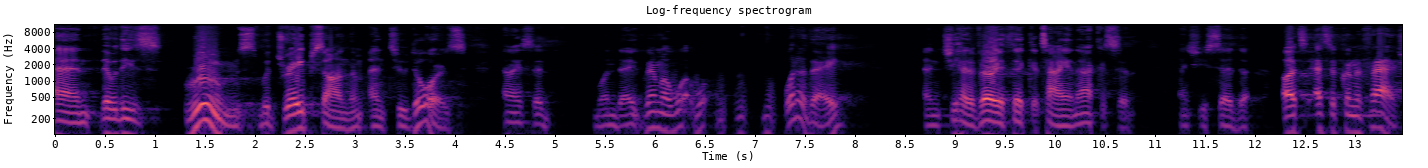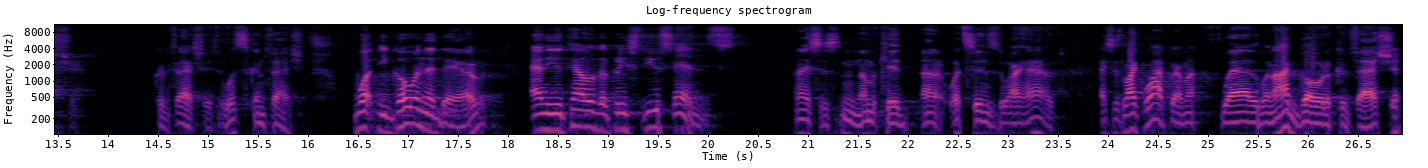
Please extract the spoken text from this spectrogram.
And there were these rooms with drapes on them and two doors. And I said one day, Grandma, what, what, what are they? And she had a very thick Italian accent. And she said, oh, it's, it's a confession. Confession. I said, what's confession? What, you go in there and you tell the priest your sins. And I says, mm, I'm a kid. Uh, what sins do I have? I says, like what, Grandma? Well, when I go to confession,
